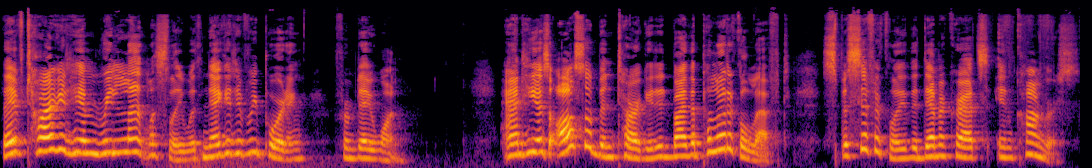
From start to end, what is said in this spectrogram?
They've targeted him relentlessly with negative reporting from day one. And he has also been targeted by the political left, specifically the Democrats in Congress.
